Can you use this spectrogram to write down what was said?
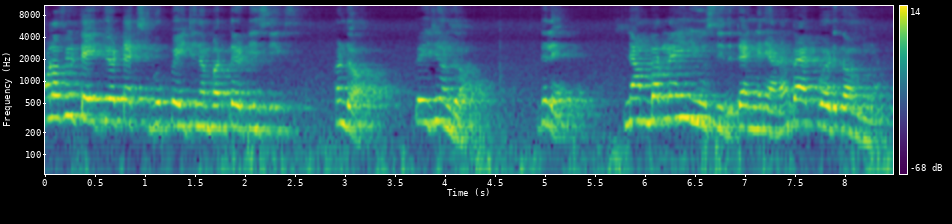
all of you take your text book page number thirty six കണ്ടോ? പേജ് കണ്ടോ? ഇതില്ലേ നമ്പർ ലൈൻ യൂസ് ചെയ്തിട്ട് എങ്ങനെയാണ്? ബാക്ക്വേർഡ് കൗണ്ട് ചെയ്യാം.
